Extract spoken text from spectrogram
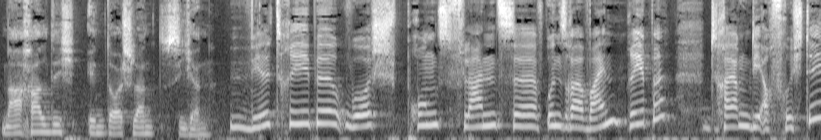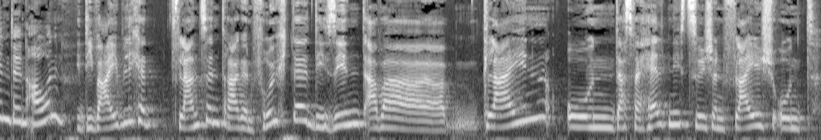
nachhaltig in Deutschland sichern. Wildrebe, Ursprungspflanze unserer Weinrebe, tragen die auch Früchte in den Auen? Die weiblichen Pflanzen tragen Früchte, die sind aber klein und das Verhältnis zwischen Fleisch und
